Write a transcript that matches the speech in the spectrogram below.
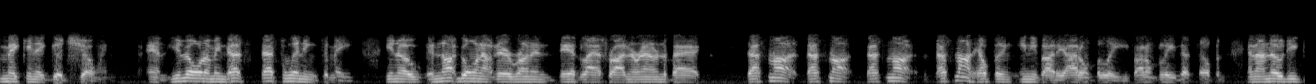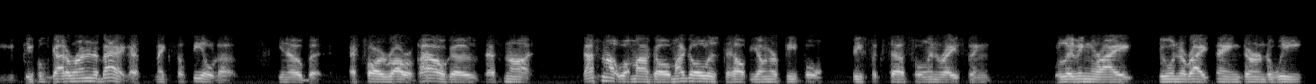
making a good showing. And you know what I mean? That's that's winning to me. You know, and not going out there running dead last, riding around in the back. That's not that's not that's not that's not helping anybody. I don't believe. I don't believe that's helping. And I know people's got to run in the back. That makes the field up. You know, but as far as Robert Powell goes, that's not that's not what my goal. My goal is to help younger people be successful in racing, living right, doing the right thing during the week,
